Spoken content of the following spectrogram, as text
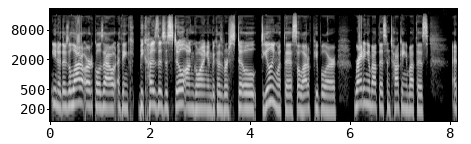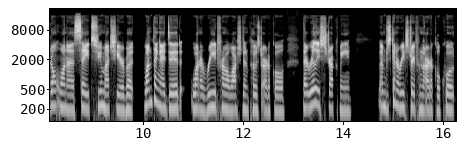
You know, there's a lot of articles out. I think because this is still ongoing and because we're still dealing with this, a lot of people are writing about this and talking about this. I don't want to say too much here, but one thing I did want to read from a Washington Post article that really struck me I'm just going to read straight from the article quote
